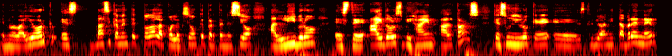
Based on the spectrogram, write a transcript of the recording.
en Nueva York. Es básicamente toda la colección que perteneció al libro este, Idols Behind Altars, que es un libro que eh, escribió Anita Brenner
